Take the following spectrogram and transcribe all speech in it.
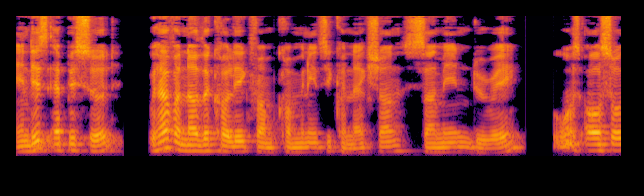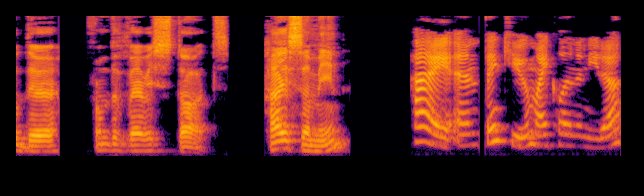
In this episode, we have another colleague from Community Connection, Samin Dure, who was also there from the very start. Hi, Samin. Hi, and thank you, Michael and Anita.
